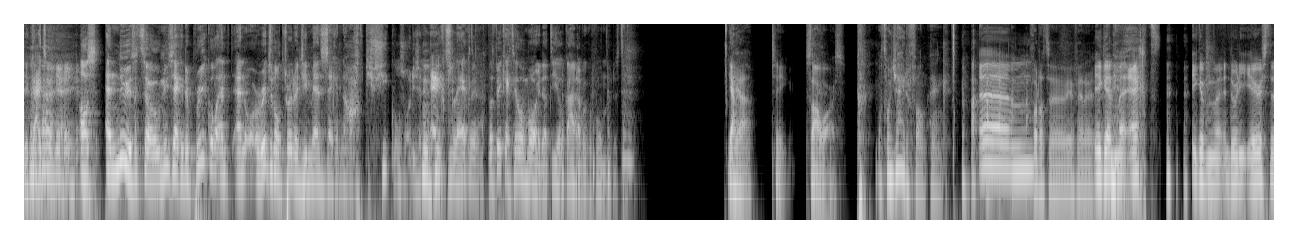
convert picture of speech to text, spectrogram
Je kijkt als, en nu is het zo, nu zeggen de prequel en, en original trilogy mensen zeggen, nou, die sequels, oh, die zijn echt slecht. Ja. Dat vind ik echt heel mooi, dat die elkaar hebben gevonden. Dus dat, Ja. Ja. Zeker. Star Wars. Wat vond jij ervan, Henk? Ehm, Voordat we weer verder... ik heb me echt... Ik heb me door die eerste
